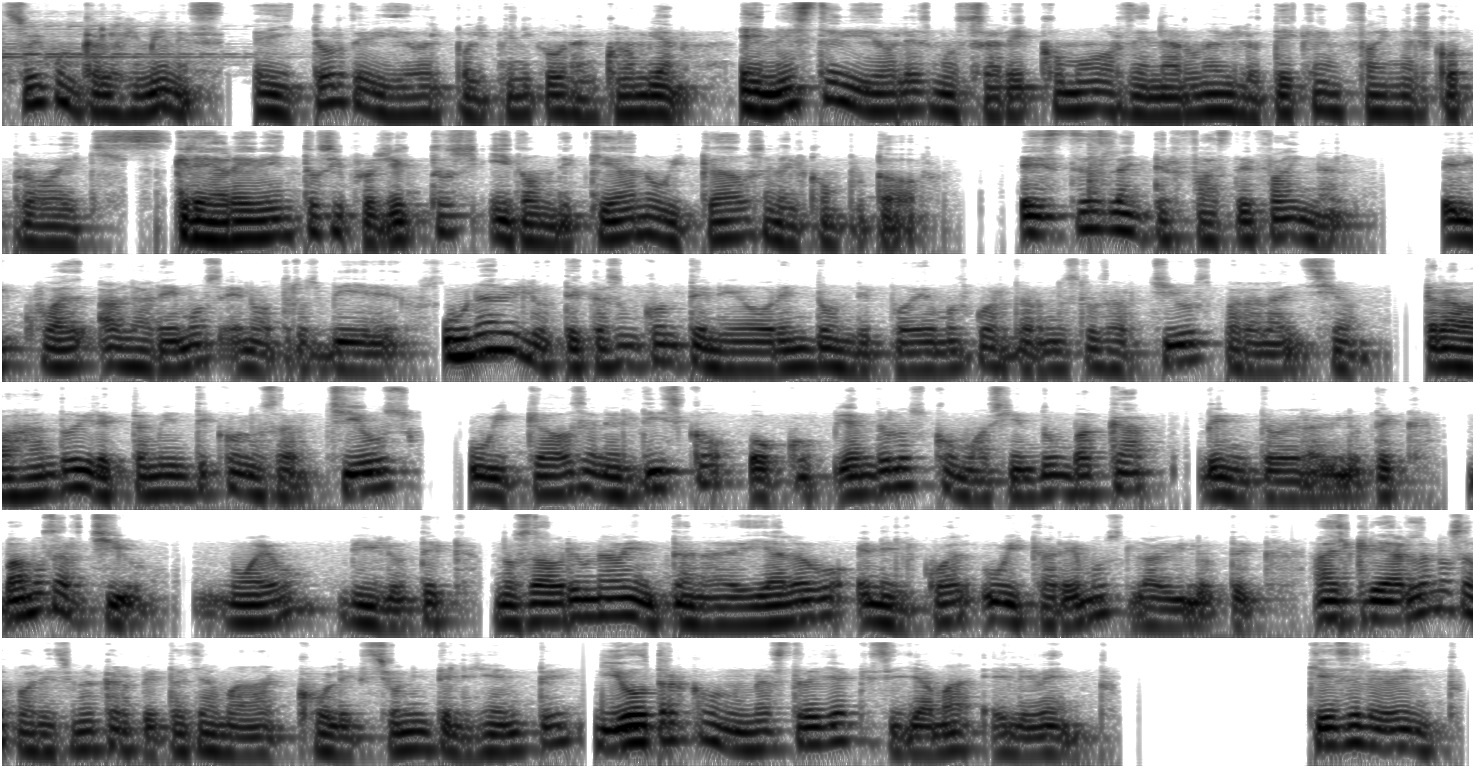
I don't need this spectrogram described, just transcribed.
Soy Juan Carlos Jiménez, editor de video del Politécnico Gran Colombiano. En este video les mostraré cómo ordenar una biblioteca en Final Cut Pro X, crear eventos y proyectos y donde quedan ubicados en el computador. Esta es la interfaz de Final, el cual hablaremos en otros videos. Una biblioteca es un contenedor en donde podemos guardar nuestros archivos para la edición, trabajando directamente con los archivos ubicados en el disco o copiándolos como haciendo un backup dentro de la biblioteca. Vamos a archivo, nuevo, biblioteca. Nos abre una ventana de diálogo en el cual ubicaremos la biblioteca. Al crearla nos aparece una carpeta llamada colección inteligente y otra con una estrella que se llama el evento. ¿Qué es el evento?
